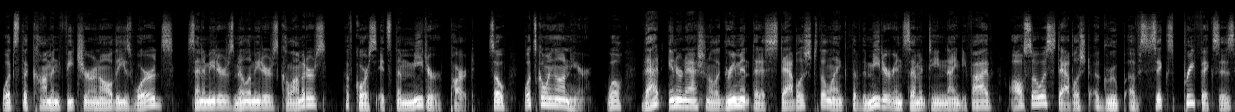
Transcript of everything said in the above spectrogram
What's the common feature in all these words? Centimeters, millimeters, kilometers? Of course, it's the meter part. So, what's going on here? Well, that international agreement that established the length of the meter in 1795 also established a group of six prefixes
